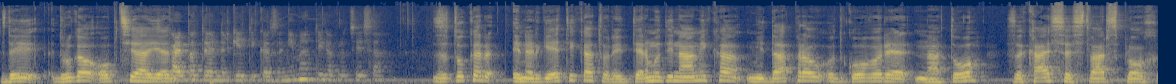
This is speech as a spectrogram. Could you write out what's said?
Zdaj, druga opcija je. Kaj pa te energetika zanima tega procesa? Zato, ker energetika, torej termodinamika, mi da prav odgovore na to, zakaj se stvar sploh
